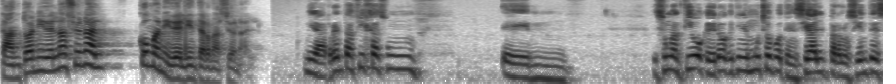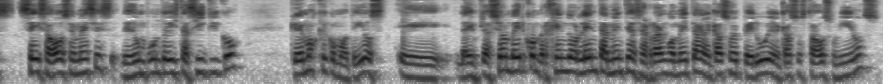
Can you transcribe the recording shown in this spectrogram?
tanto a nivel nacional como a nivel internacional. Mira, renta fija es un, em, es un activo que creo que tiene mucho potencial para los siguientes 6 a 12 meses desde un punto de vista cíclico. Creemos que, como te digo, eh, la inflación va a ir convergiendo lentamente hacia el rango meta en el caso de Perú y en el caso de Estados Unidos.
